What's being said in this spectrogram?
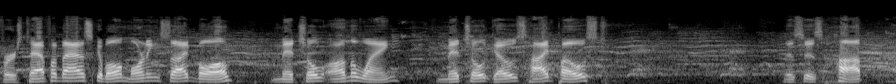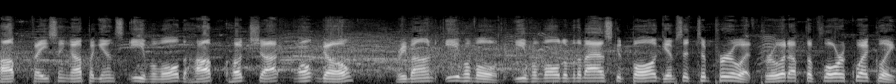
First half of basketball, Morningside ball. Mitchell on the wing. Mitchell goes high post. This is Hupp. Hupp facing up against Evavold. Hupp, hook shot, won't go. Rebound, Evavold. Evavold over the basketball, gives it to Pruitt. Pruitt up the floor quickly.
